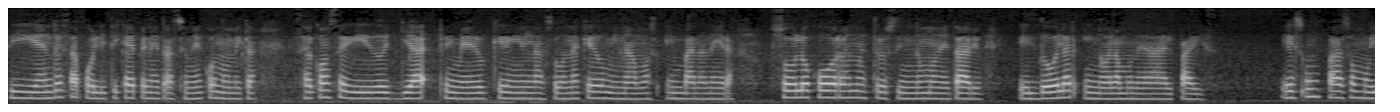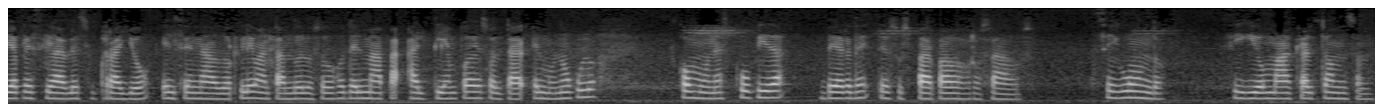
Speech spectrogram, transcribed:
siguiendo esa política de penetración económica, se ha conseguido ya primero que en la zona que dominamos en Bananera solo corra nuestro signo monetario, el dólar y no la moneda del país. Es un paso muy apreciable, subrayó el senador levantando los ojos del mapa al tiempo de soltar el monóculo como una escúpida verde de sus párpados rosados. Segundo, siguió Marker Thompson,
